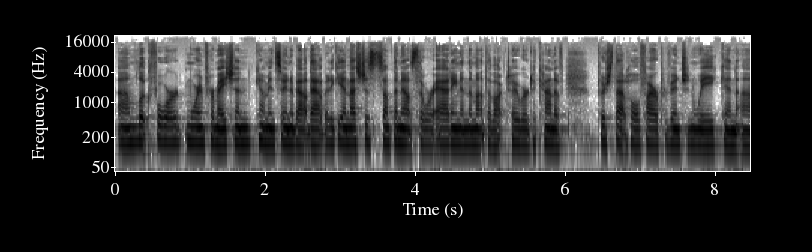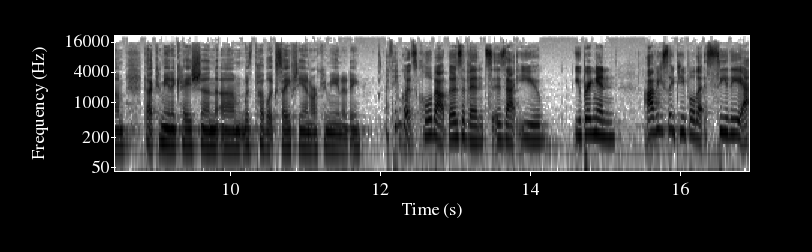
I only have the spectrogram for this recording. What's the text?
um, look forward more information coming soon about that. But again, that's just something else that we're adding in the month of October to kind of push that whole fire prevention week and um, that communication um, with public safety in our community. I think what's cool about those events is that you you bring in obviously people that see the a-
